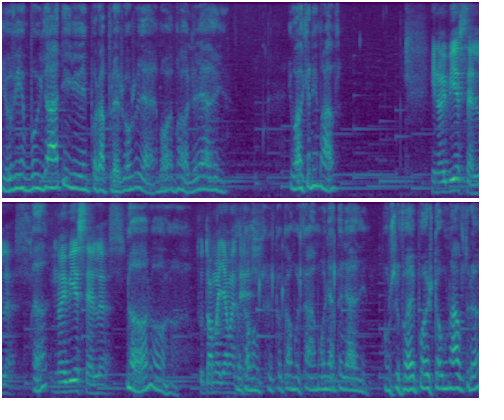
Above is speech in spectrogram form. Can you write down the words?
I ho havien buidat i hi havien posat presos allà, allà, igual que animals. I no hi havia cel·les. Eh? No hi havia cel·les. No, no, no. Tothom allà mateix. Tothom, tothom estava mullat allà. On se feia posta un altre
